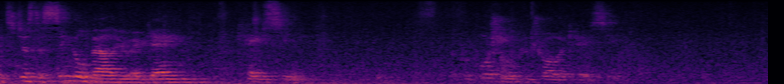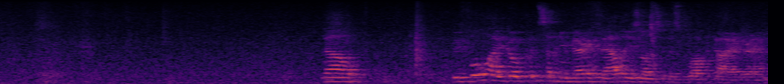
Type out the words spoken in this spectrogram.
It's just a single value again KC, the proportional controller KC. Now, before I go put some numeric values onto this block diagram,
